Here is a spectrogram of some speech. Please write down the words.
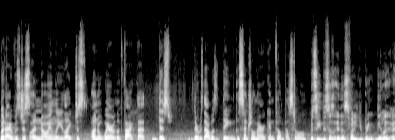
But I was just unknowingly like just unaware of the fact that this there was that was a thing, the Central American Film Festival. But see, this is it is funny. You bring you know uh,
